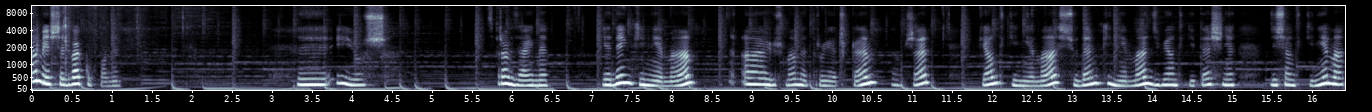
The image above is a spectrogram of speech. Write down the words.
mamy jeszcze dwa kupony. Yy, I już sprawdzajmy. Jedynki nie ma, a już mamy trójeczkę. Dobrze. Piątki nie ma, siódemki nie ma, dziewiątki też nie, dziesiątki nie ma,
